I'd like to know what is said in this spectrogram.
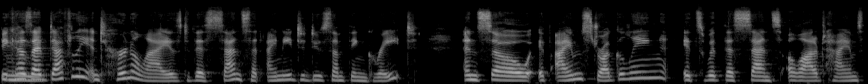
Because Mm. I've definitely internalized this sense that I need to do something great. And so if I'm struggling, it's with this sense a lot of times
